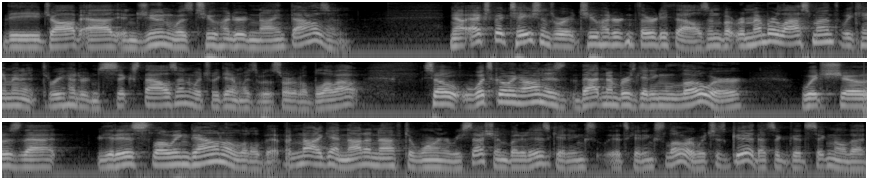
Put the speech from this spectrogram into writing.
The job ad in June was 209,000. Now, expectations were at 230,000, but remember last month we came in at 306,000, which again was, was sort of a blowout. So, what's going on is that number is getting lower, which shows that it is slowing down a little bit, but not again, not enough to warrant a recession, but it is getting it's getting slower, which is good. That's a good signal that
